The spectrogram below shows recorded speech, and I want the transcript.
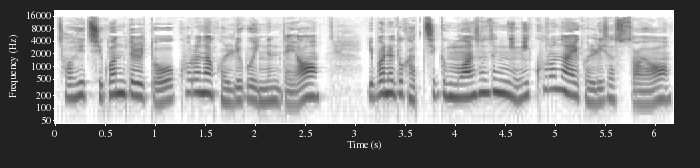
저희 직원들도 코로나 걸리고 있는데요. 이번에도 같이 근무한 선생님이 코로나에 걸리셨어요.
